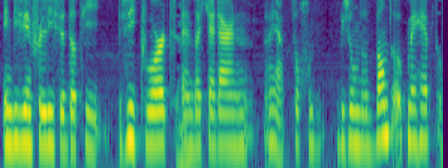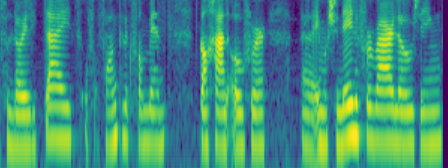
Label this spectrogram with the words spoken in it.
in die zin verliezen dat hij ziek wordt ja. en dat jij daar een, ja, toch een bijzondere band ook mee hebt, of een loyaliteit, of afhankelijk van bent. Het kan gaan over uh, emotionele verwaarlozing.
